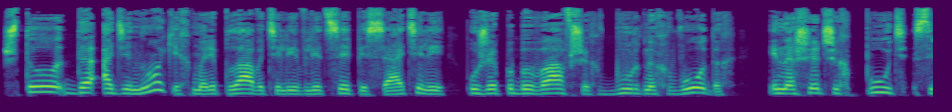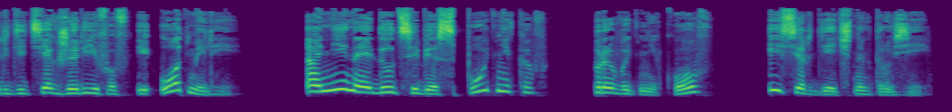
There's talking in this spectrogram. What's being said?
Что до одиноких мореплавателей в лице писателей, уже побывавших в бурных водах и нашедших путь среди тех же рифов и отмелей, они найдут себе спутников, проводников и сердечных друзей.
